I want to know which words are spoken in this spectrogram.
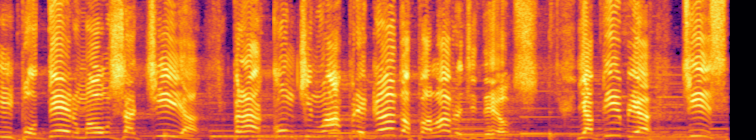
um poder, uma ousadia para continuar pregando a palavra de Deus. E a Bíblia diz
